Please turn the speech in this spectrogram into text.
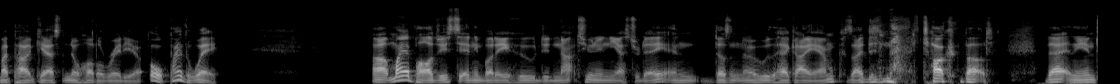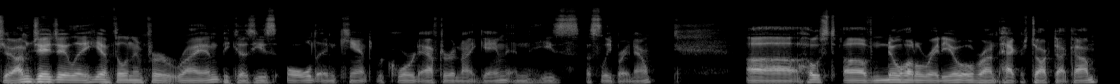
my podcast, No Huddle Radio. Oh, by the way, uh, my apologies to anybody who did not tune in yesterday and doesn't know who the heck I am because I did not talk about that in the intro. I'm JJ Leahy. I'm filling in for Ryan because he's old and can't record after a night game and he's asleep right now. Uh, host of No Huddle Radio over on PackersTalk.com.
